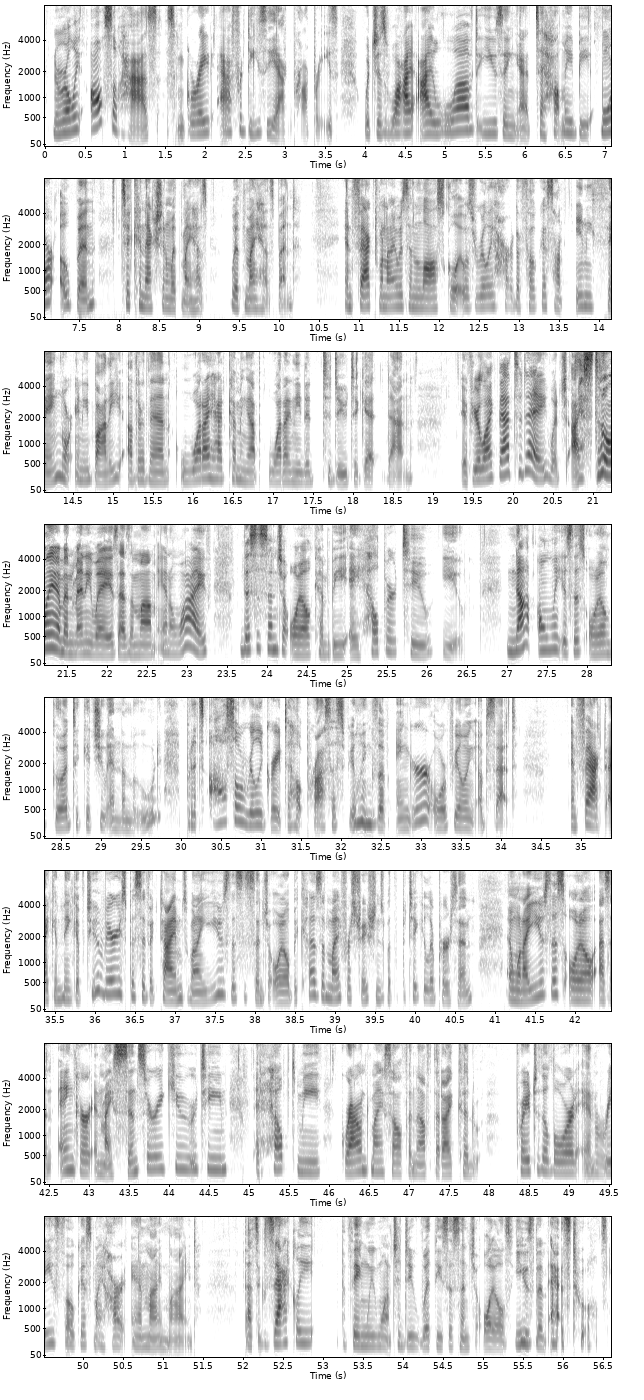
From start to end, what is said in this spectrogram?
Neroli also has some great aphrodisiac properties, which is why I loved using it to help me be more open to connection with my husband. With my husband. In fact, when I was in law school, it was really hard to focus on anything or anybody other than what I had coming up, what I needed to do to get done. If you're like that today, which I still am in many ways as a mom and a wife, this essential oil can be a helper to you. Not only is this oil good to get you in the mood, but it's also really great to help process feelings of anger or feeling upset. In fact, I can think of two very specific times when I use this essential oil because of my frustrations with a particular person. And when I use this oil as an anchor in my sensory cue routine, it helped me ground myself enough that I could pray to the Lord and refocus my heart and my mind. That's exactly thing we want to do with these essential oils use them as tools.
